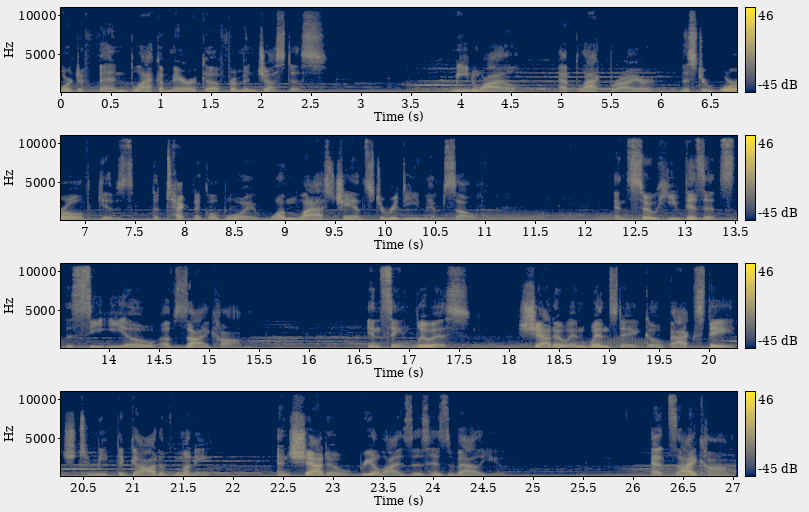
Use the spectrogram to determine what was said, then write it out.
or defend Black America from injustice. Meanwhile, at Blackbriar, Mr. World gives the technical boy one last chance to redeem himself and so he visits the CEO of Zycom. In St. Louis, Shadow and Wednesday go backstage to meet the god of money, and Shadow realizes his value. At Zycom,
